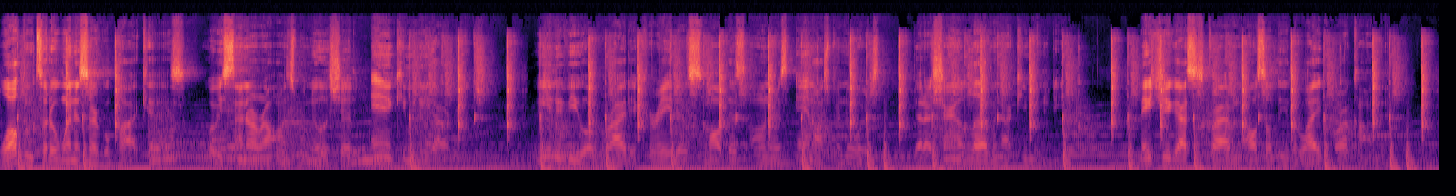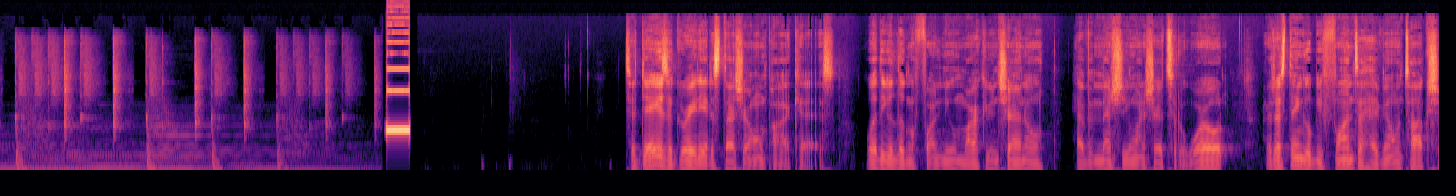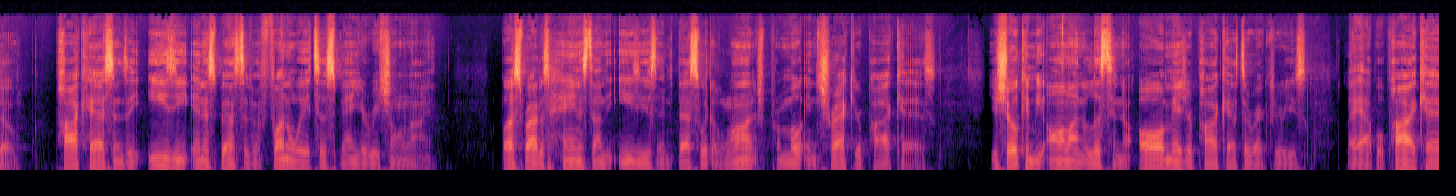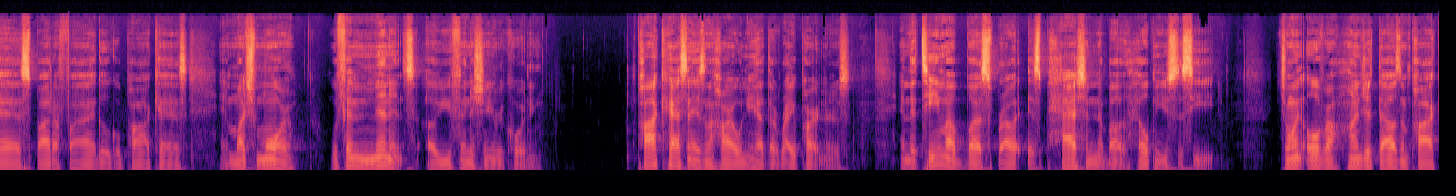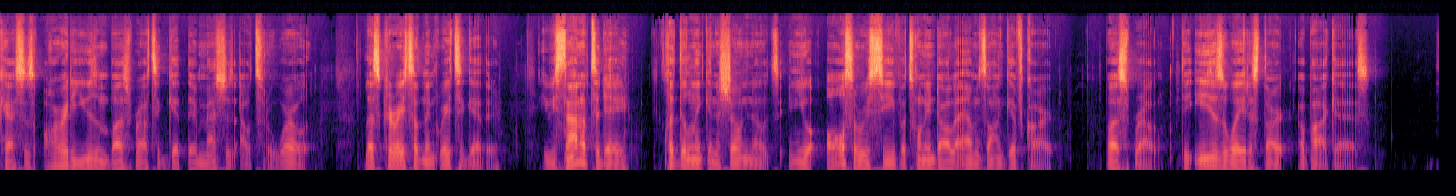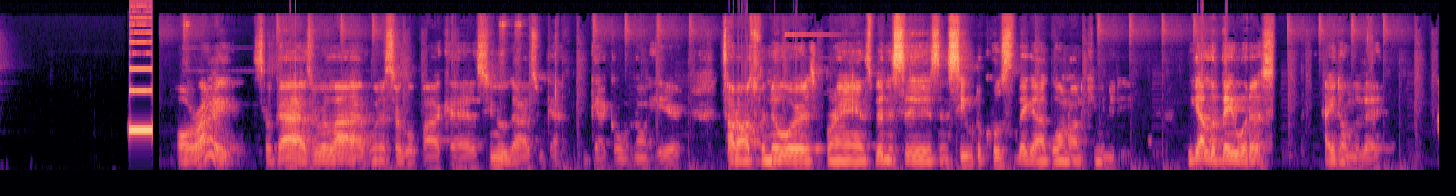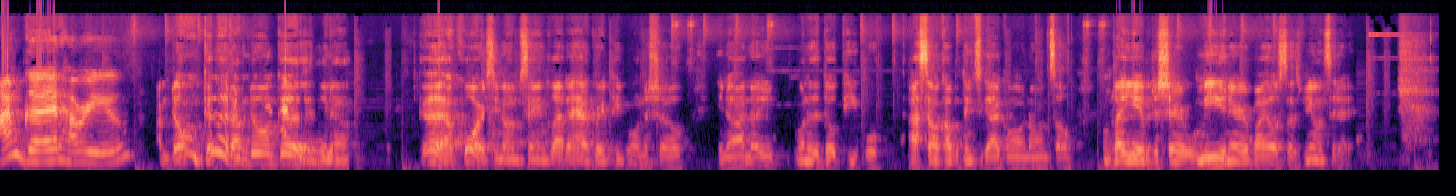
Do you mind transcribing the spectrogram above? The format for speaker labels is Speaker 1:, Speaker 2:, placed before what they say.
Speaker 1: Welcome to the Winner Circle podcast, where we center around entrepreneurship and community outreach. We interview a variety of creatives, small business owners, and entrepreneurs that are sharing love in our community. Make sure you guys subscribe and also leave a like or a comment. Today is a great day to start your own podcast. Whether you're looking for a new marketing channel, have a message you want to share to the world, or just think it'll be fun to have your own talk show, podcasting is an easy, inexpensive, and fun way to expand your reach online. Buzzsprout is hands down the easiest and best way to launch, promote, and track your podcast. Your show can be online and listen to all major podcast directories like Apple Podcasts, Spotify, Google Podcasts, and much more within minutes of you finishing recording. Podcasting isn't hard when you have the right partners, and the team at Buzzsprout is passionate about helping you succeed. Join over 100,000 podcasters already using Buzzsprout to get their message out to the world. Let's create something great together. If you sign up today, click the link in the show notes, and you'll also receive a $20 Amazon gift card. Buzzsprout, the easiest way to start a podcast. All right, so guys, we're live. Winner Circle Podcast. You know, guys, we got we got going on here. Talk to entrepreneurs, brands, businesses, and see what the cool stuff they got going on in the community. We got LeVay with us. How you doing, LeVay?
Speaker 2: I'm good. How are you?
Speaker 1: I'm doing good. I'm doing good. You know, good. Of course. You know what I'm saying? Glad to have great people on the show. You know, I know you're one of the dope people. I saw a couple things you got going on. So I'm glad you're able to share it with me and everybody else that's viewing today.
